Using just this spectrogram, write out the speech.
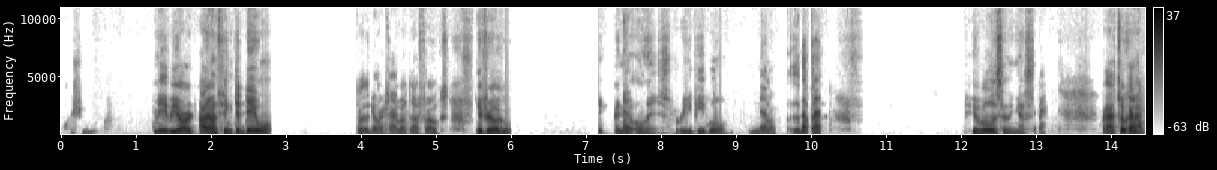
Question mark. Maybe our I don't think the day one. Really Don't don't about that, folks. If you're looking, I know No. only three people. No, about that. People listening yesterday. But that's okay.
